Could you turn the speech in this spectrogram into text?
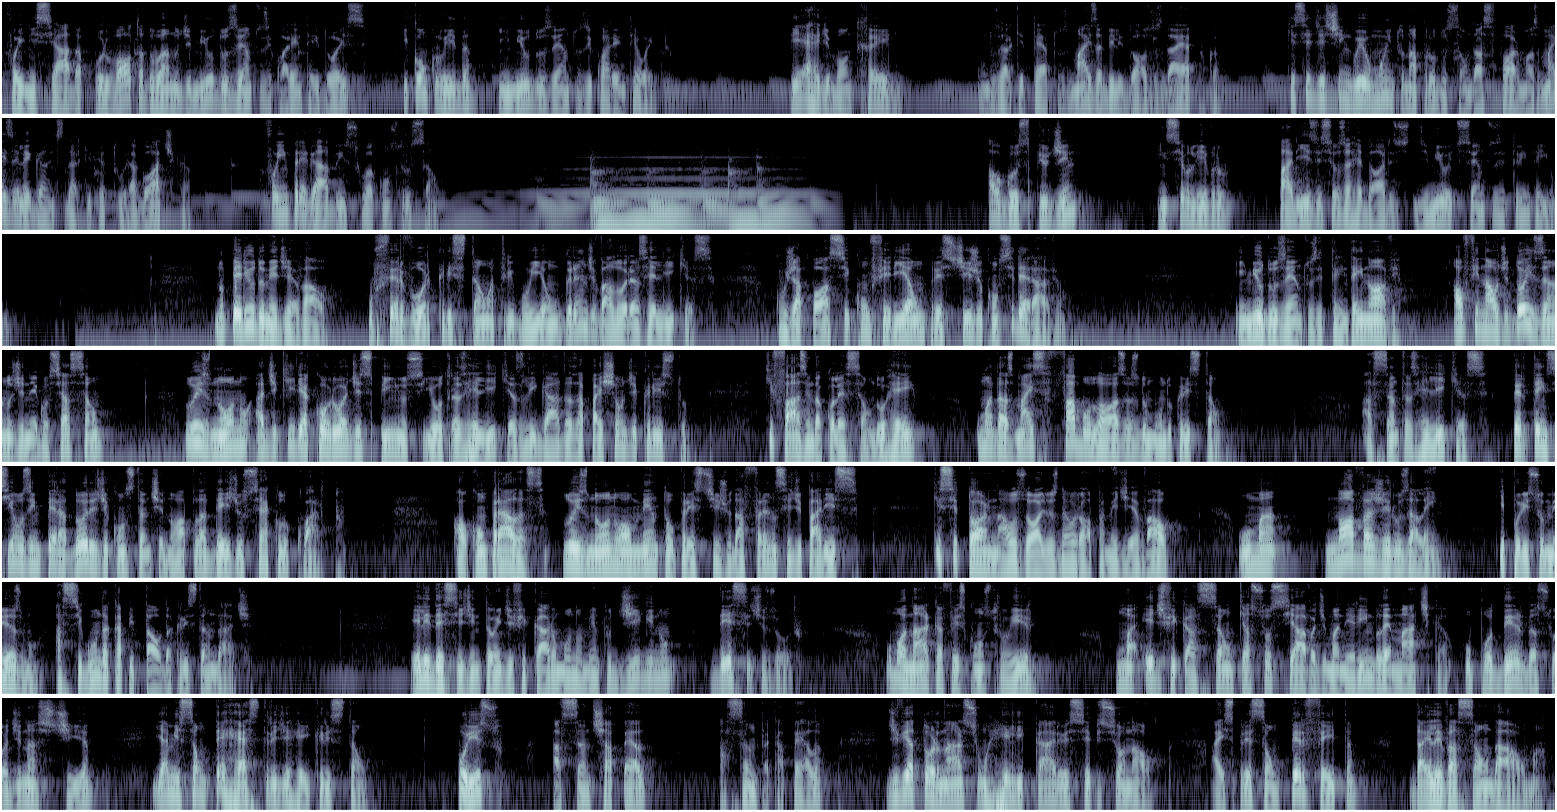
Foi iniciada por volta do ano de 1242 e concluída em 1248. Pierre de Montreuil, um dos arquitetos mais habilidosos da época, que se distinguiu muito na produção das formas mais elegantes da arquitetura gótica, foi empregado em sua construção. Auguste Pugin, em seu livro Paris e seus arredores, de 1831. No período medieval, o fervor cristão atribuía um grande valor às relíquias, cuja posse conferia um prestígio considerável. Em 1239, ao final de dois anos de negociação, Luís IX adquire a coroa de espinhos e outras relíquias ligadas à Paixão de Cristo que fazem da coleção do rei uma das mais fabulosas do mundo cristão. As santas relíquias pertenciam aos imperadores de Constantinopla desde o século IV. Ao comprá-las, Luís IX aumenta o prestígio da França e de Paris, que se torna, aos olhos da Europa medieval, uma Nova Jerusalém e, por isso mesmo, a segunda capital da cristandade. Ele decide então edificar um monumento digno desse tesouro. O monarca fez construir uma edificação que associava de maneira emblemática o poder da sua dinastia e a missão terrestre de rei cristão. Por isso, a Sainte-Chapelle, a Santa Capela, devia tornar-se um relicário excepcional, a expressão perfeita da elevação da alma.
